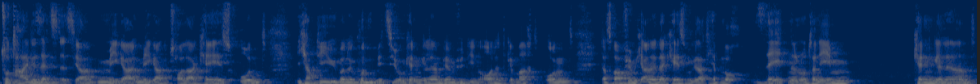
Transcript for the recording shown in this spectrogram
total gesetzt ist, ja. Mega, mega toller Case. Und ich habe die über eine Kundenbeziehung kennengelernt. Wir haben für die ein Audit gemacht. Und das war für mich einer der Cases, wo gesagt, ich habe noch selten ein Unternehmen kennengelernt,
